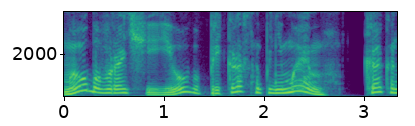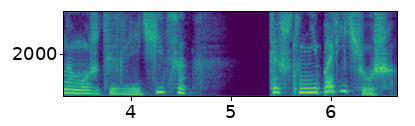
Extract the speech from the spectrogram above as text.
мы оба врачи и оба прекрасно понимаем, как она может излечиться, так что не пари чушь.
